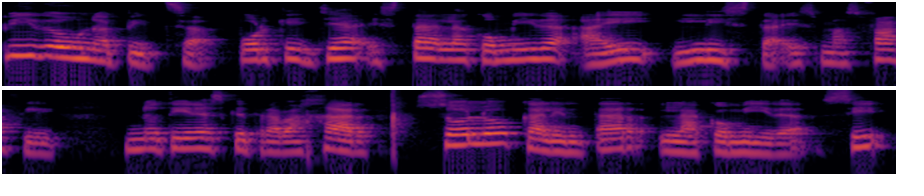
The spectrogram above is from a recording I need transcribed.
pido una pizza, porque ya está la comida ahí lista, es más fácil. No tienes que trabajar, solo calentar la comida, ¿sí?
